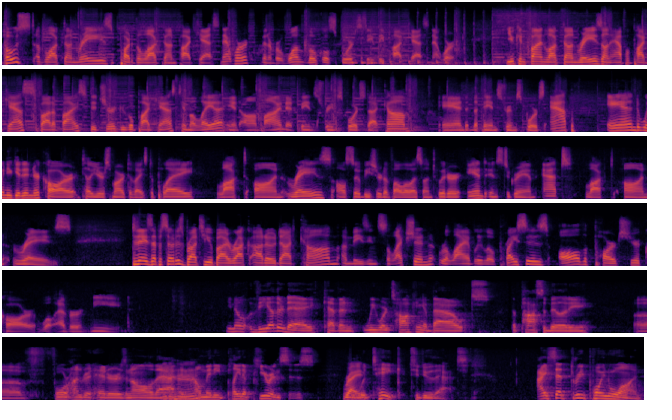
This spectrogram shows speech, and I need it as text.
Host of Locked On Rays, part of the Locked On Podcast Network, the number one local sports daily podcast network. You can find Locked On Rays on Apple Podcasts, Spotify, Stitcher, Google Podcast, Himalaya, and online at fanstreamsports.com and the Fanstream Sports app. And when you get in your car, tell your smart device to play Locked On Rays. Also, be sure to follow us on Twitter and Instagram at Locked On Rays. Today's episode is brought to you by RockAuto.com. Amazing selection, reliably low prices, all the parts your car will ever need. You know, the other day, Kevin, we were talking about the possibility of 400 hitters and all of that, and mm-hmm. how many plate appearances Right. it would take to do that. I said 3.1.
